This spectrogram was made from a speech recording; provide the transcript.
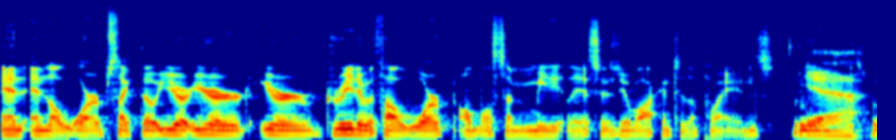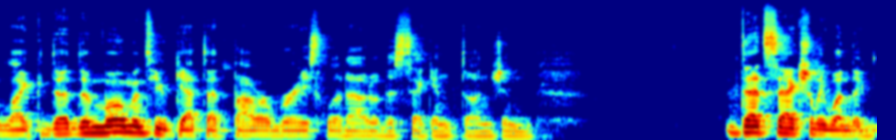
and and the warps like though you're you're you're greeted with a warp almost immediately as soon as you walk into the plains. Yeah, like the the moment you get that power bracelet out of the second dungeon, that's actually when the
